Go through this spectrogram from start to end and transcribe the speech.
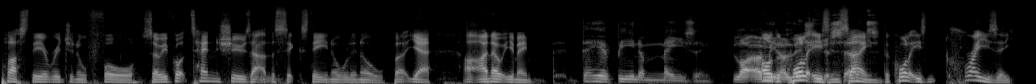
plus the original four. So we've got ten shoes out of the sixteen all in all. But yeah, I, I know what you mean. They have been amazing. Like, I oh, mean, the quality's just insane. said- The quality's crazy.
